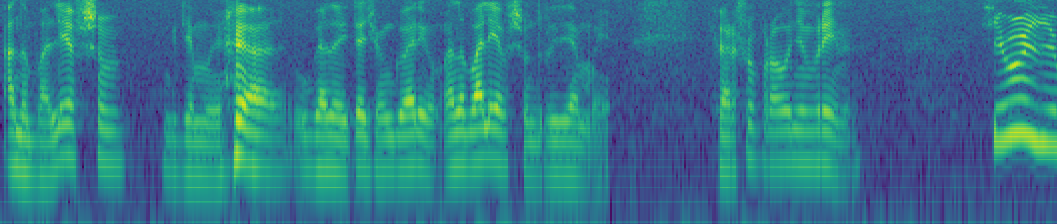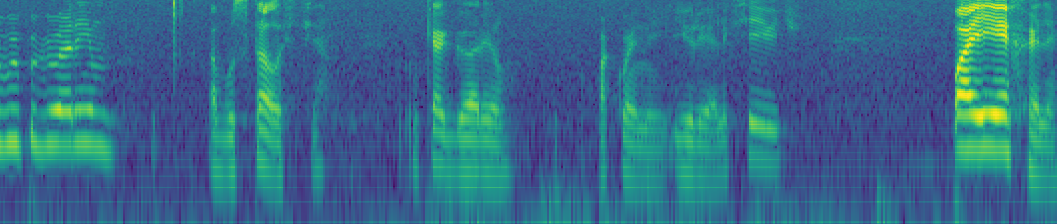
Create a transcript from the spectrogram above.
о наболевшем, где мы, угадайте, о чем говорим, о наболевшем, друзья мои. Хорошо проводим время. Сегодня мы поговорим об усталости. Как говорил покойный Юрий Алексеевич. Поехали!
